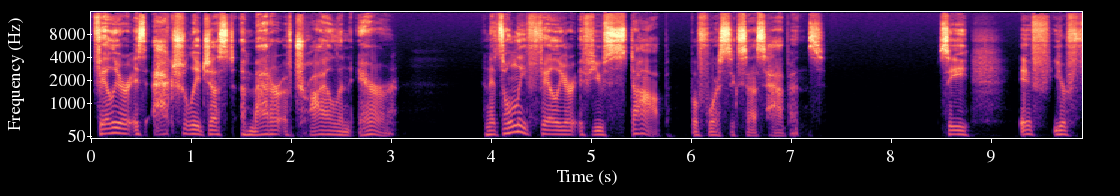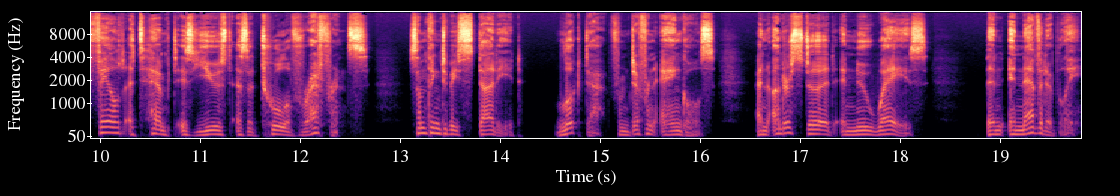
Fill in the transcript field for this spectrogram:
Failure is actually just a matter of trial and error. And it's only failure if you stop before success happens. See, if your failed attempt is used as a tool of reference, something to be studied, looked at from different angles, and understood in new ways, then inevitably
